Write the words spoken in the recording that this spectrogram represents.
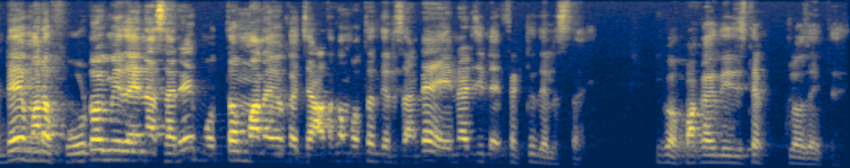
అంటే మన ఫోటో మీద అయినా సరే మొత్తం మన యొక్క జాతకం మొత్తం తెలుసు. అంటే ఎనర్జీ ఎఫెక్ట్ తెలుస్తుంది. ఇగో పక్కకు తీస్తే క్లోజ్ అవుతుంది.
